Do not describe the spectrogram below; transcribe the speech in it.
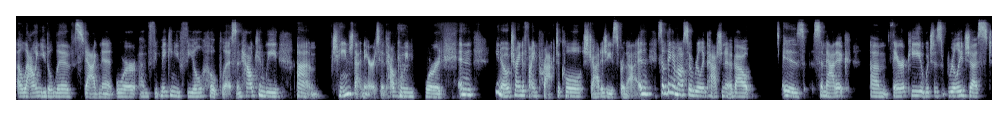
allowing you to live stagnant or um, f- making you feel hopeless. And how can we um, change that narrative? How can yeah. we move forward? And you know, trying to find practical strategies for that. And something I'm also really passionate about is somatic um, therapy, which is really just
